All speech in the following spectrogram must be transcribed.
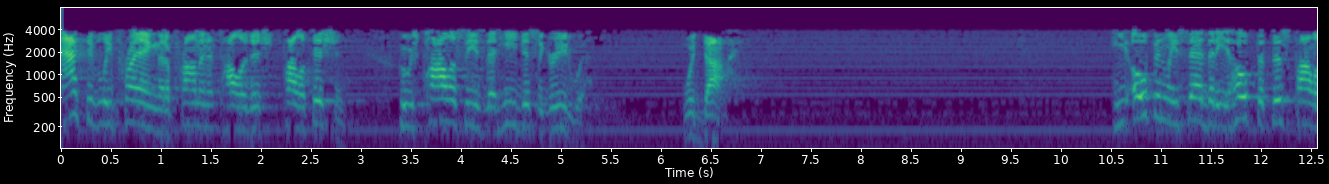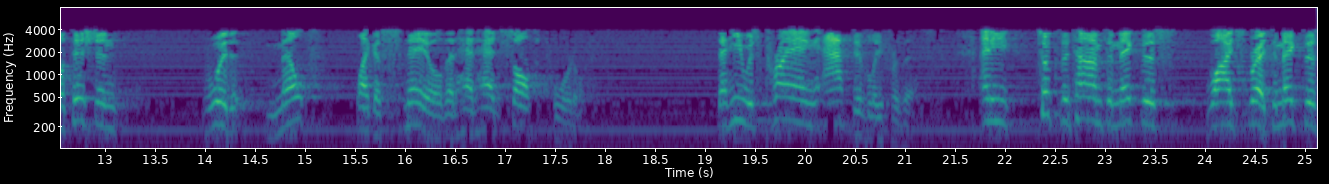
actively praying that a prominent politician whose policies that he disagreed with would die. He openly said that he hoped that this politician would melt like a snail that had had salt poured on it. That he was praying actively for this. And he took the time to make this widespread, to make this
